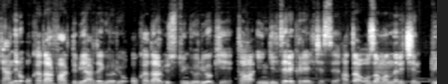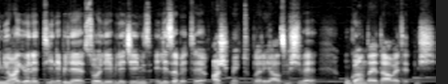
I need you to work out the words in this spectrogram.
Kendini o kadar farklı bir yerde görüyor, o kadar üstün görüyor ki ta İngiltere Kraliçesi hatta o zamanlar için dünyayı yönettiğini bile söyleyebileceğimiz Elizabeth'e aşk mektupları yazmış ve Uganda'ya davet etmiş.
